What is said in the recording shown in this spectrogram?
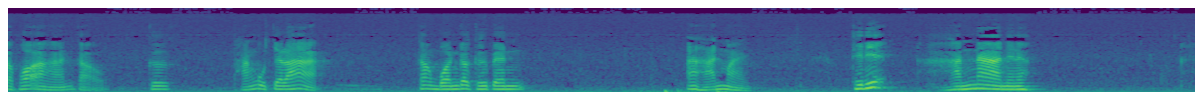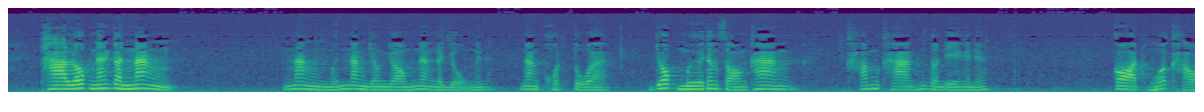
กระเพาะอาหารเก่า คือถังอุจจาระข้างบนก็คือเป็นอาหารใหม่ ทีนี้ หันหน้าเนี่ยนะทารกนั้นก็นั่ง นั่งเหมือนนั่งยองๆนั่งกระยงเนี่ยนะนั่งขดตัว ยกมือทั้งสองข้างค้ำคางของตนเองเนี่ยกอดหัวเข่า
